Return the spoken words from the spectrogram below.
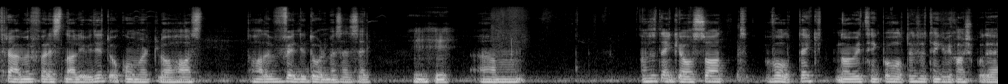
traumer for resten av livet ditt og kommer til å ha, ha det veldig dårlig med seg selv. um, og så tenker jeg også at voldtekt Når vi tenker på voldtekt, så tenker vi kanskje på det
